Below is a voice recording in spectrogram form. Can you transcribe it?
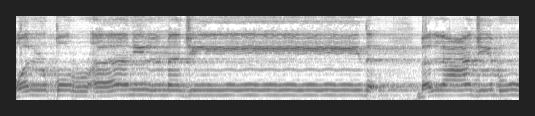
والقرآن المجيد. بل عجبوا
